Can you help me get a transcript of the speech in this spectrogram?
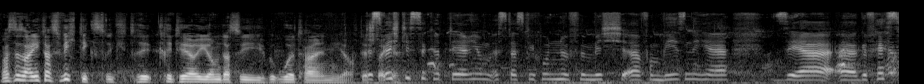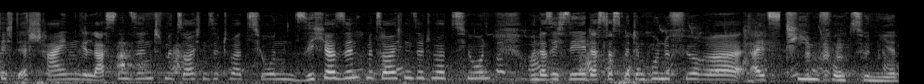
Was ist eigentlich das wichtigste Kriterium, das Sie beurteilen hier auf der das Strecke? Das wichtigste Kriterium ist, dass die Hunde für mich äh, vom Wesen her sehr äh, gefestigt erscheinen, gelassen sind mit solchen Situationen, sicher sind mit solchen Situationen und dass ich sehe, dass das mit dem Hundeführer als Team funktioniert.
